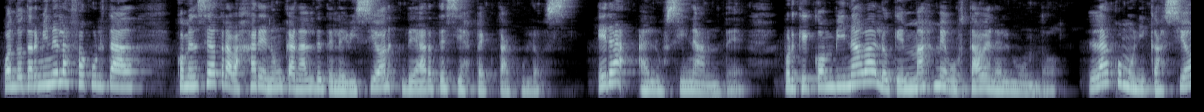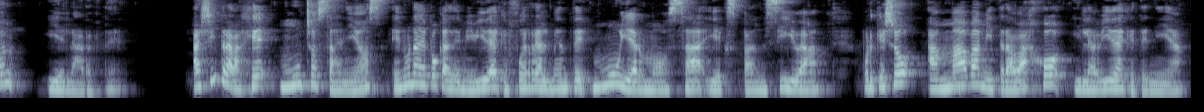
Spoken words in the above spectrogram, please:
Cuando terminé la facultad, comencé a trabajar en un canal de televisión de artes y espectáculos. Era alucinante, porque combinaba lo que más me gustaba en el mundo, la comunicación y el arte. Allí trabajé muchos años, en una época de mi vida que fue realmente muy hermosa y expansiva, porque yo amaba mi trabajo y la vida que tenía.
